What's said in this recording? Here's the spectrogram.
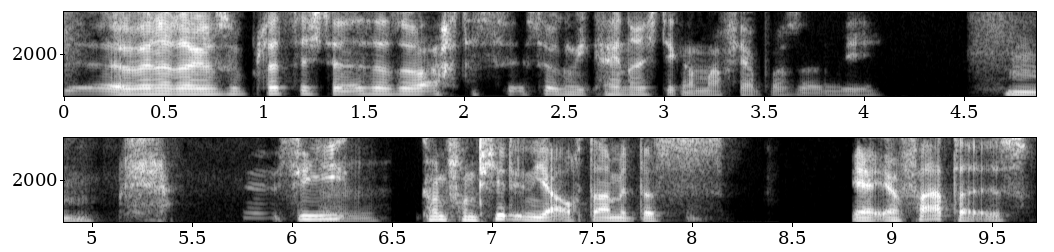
äh, wenn er da so plötzlich, dann ist er so, ach, das ist irgendwie kein richtiger Mafia-Boss irgendwie. Hm. Sie Hm. konfrontiert ihn ja auch damit, dass er ihr Vater ist.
